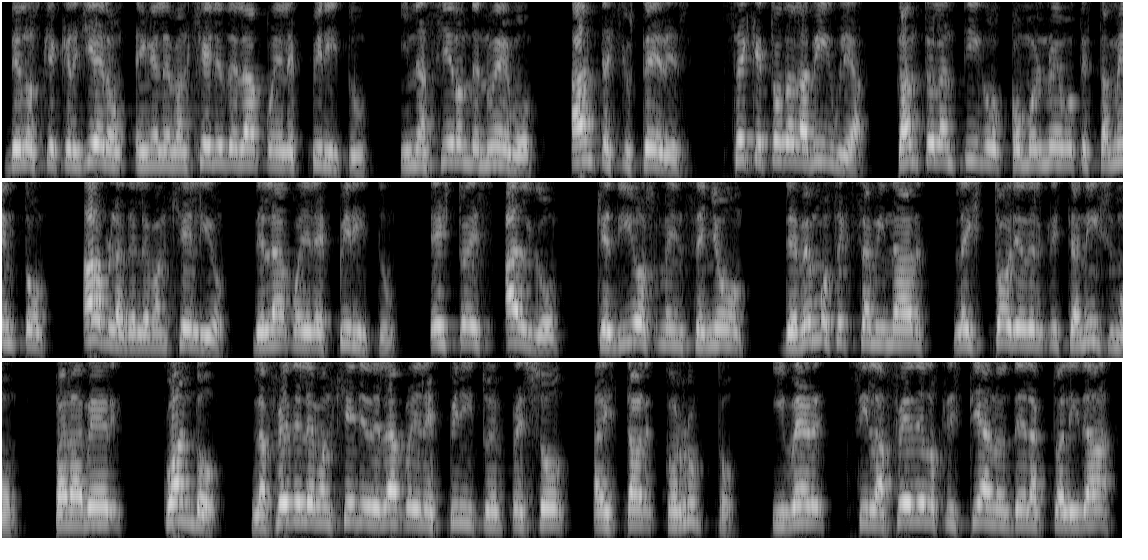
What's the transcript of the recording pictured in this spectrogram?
de los que creyeron en el Evangelio del agua y el Espíritu y nacieron de nuevo antes que ustedes. Sé que toda la Biblia, tanto el Antiguo como el Nuevo Testamento, habla del Evangelio, del agua y el Espíritu. Esto es algo que Dios me enseñó. Debemos examinar la historia del cristianismo para ver cuándo La fe del Evangelio del agua y el Espíritu empezó a estar corrupto y ver si la fe de los cristianos de la actualidad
